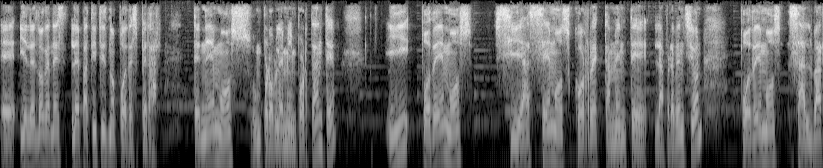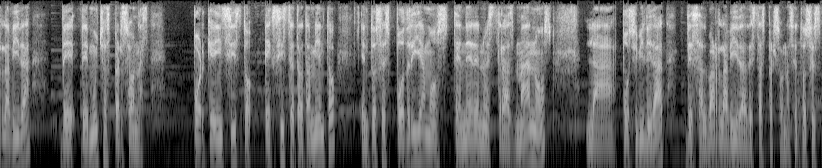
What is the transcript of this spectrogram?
eh, y el eslogan es La hepatitis no puede esperar. Tenemos un problema importante y podemos, si hacemos correctamente la prevención, podemos salvar la vida de, de muchas personas porque, insisto, existe tratamiento, entonces podríamos tener en nuestras manos la posibilidad de salvar la vida de estas personas. Entonces,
